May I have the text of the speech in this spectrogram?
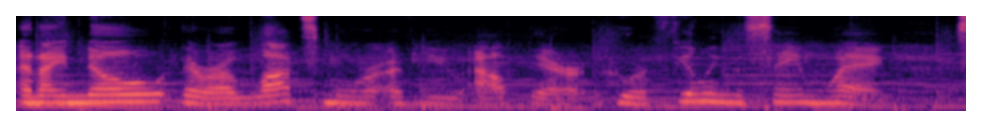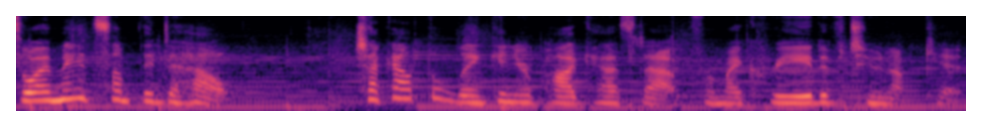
And I know there are lots more of you out there who are feeling the same way. So I made something to help. Check out the link in your podcast app for my creative tune-up kit.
